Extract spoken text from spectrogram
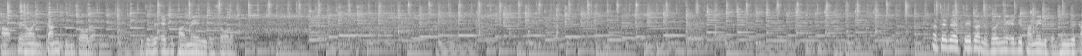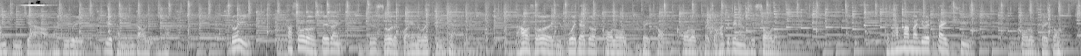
好，最后你钢琴 solo，也就是 Eddie Palmieri 的 solo。那在在这一段的时候，因为 Eddie Palmieri 本身一位钢琴家啊，他是一位乐团领导人哈，所以他 solo 这一段就是所有的管乐都会停下来，然后所有的也不会再做 coro pregón，coro pregón，它就变成是 solo，可是他慢慢就会带去 colo play g o n。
